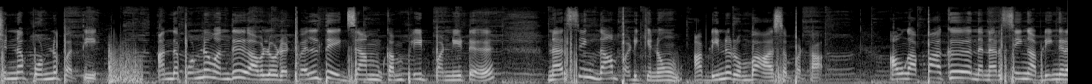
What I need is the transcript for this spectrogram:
சின்ன பொண்ணு பற்றி அந்த பொண்ணு வந்து அவளோட டுவெல்த்து எக்ஸாம் கம்ப்ளீட் பண்ணிவிட்டு நர்சிங் தான் படிக்கணும் அப்படின்னு ரொம்ப ஆசைப்பட்டா. அவங்க அப்பாவுக்கு அந்த நர்சிங் அப்படிங்கிற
